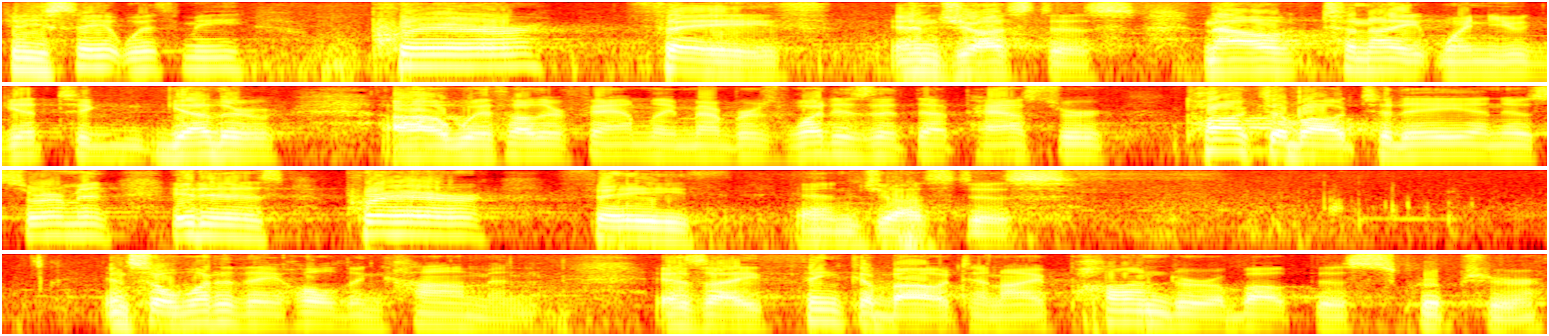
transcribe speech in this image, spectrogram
Can you say it with me? Prayer, faith, and justice. Now, tonight, when you get together uh, with other family members, what is it that Pastor talked about today in his sermon? It is prayer, faith, and justice. And so, what do they hold in common as I think about and I ponder about this scripture?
